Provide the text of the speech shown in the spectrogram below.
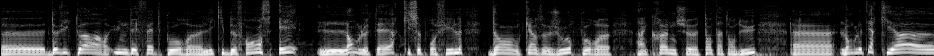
deux victoires, une défaite pour l'équipe de France et l'Angleterre qui se profile dans 15 jours pour un crunch tant attendu. L'Angleterre qui a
